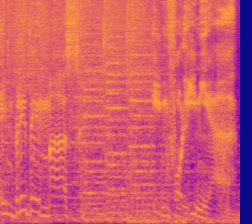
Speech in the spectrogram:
En breve más Infolínea.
